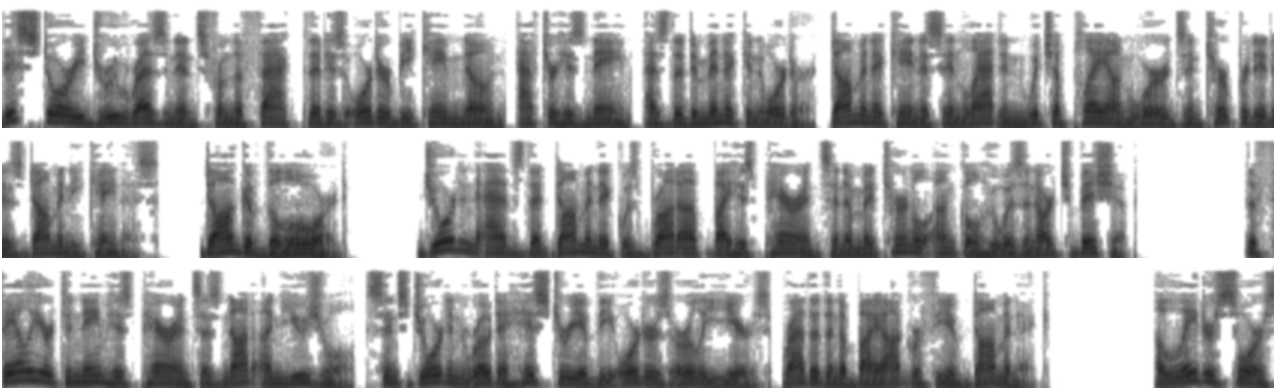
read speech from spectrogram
This story drew resonance from the fact that his order became known, after his name, as the Dominican order, Dominicanus in Latin which a play on words interpreted as Dominicanus, dog of the Lord. Jordan adds that Dominic was brought up by his parents and a maternal uncle who was an archbishop. The failure to name his parents is not unusual, since Jordan wrote a history of the order's early years, rather than a biography of Dominic. A later source,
